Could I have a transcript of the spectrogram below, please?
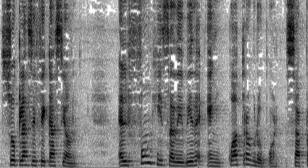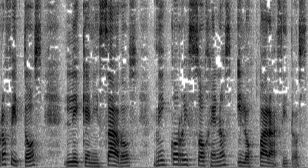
Su clasificación. El fungi se divide en cuatro grupos, saprófitos, liquenizados, micorrizógenos y los parásitos.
